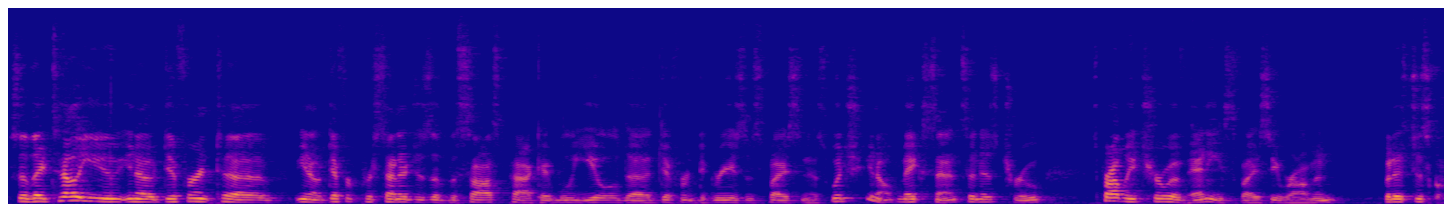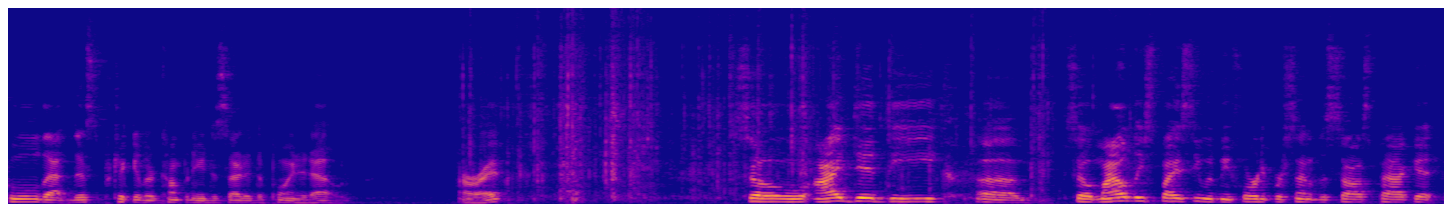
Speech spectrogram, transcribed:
So they tell you, you know, different, uh, you know, different percentages of the sauce packet will yield uh, different degrees of spiciness, which, you know, makes sense and is true. It's probably true of any spicy ramen, but it's just cool that this particular company decided to point it out. All right. So I did the, uh, so mildly spicy would be 40% of the sauce packet,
